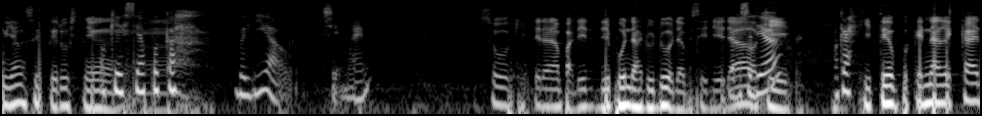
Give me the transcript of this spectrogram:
yang seterusnya. Okey, siapakah Ah, beliau, Cik Man? so kita dah nampak dia, dia pun dah duduk dah bersedia Dah dah. bersedia? Okey. Okey. Kita perkenalkan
